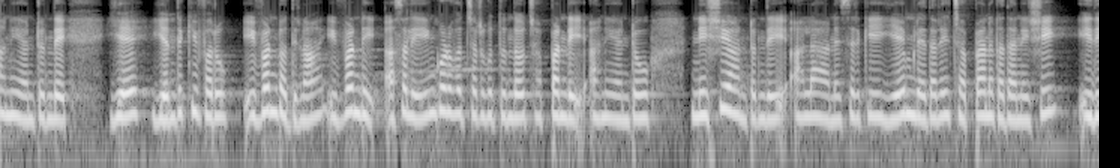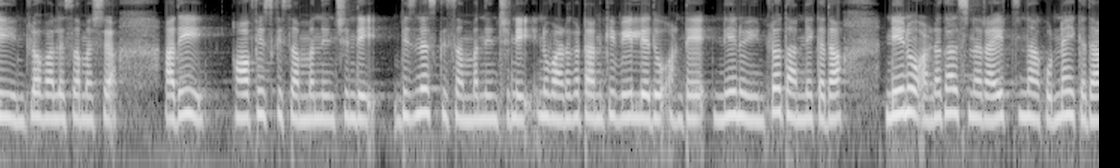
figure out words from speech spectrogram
అని అంటుంది. ఏ ఎందుకు ఇవ్వరు? ఇవ్వండి వదినా ఇవ్వండి. అసలు ఏం గొడవ జరుగుతుందో చెప్పండి అని అంటూ నిషి అంటుంది. అలా అనేసరికి ఏం లేదని చెప్పాను కదా నిషి? ఇది ఇంట్లో వాళ్ళ సమస్య. అది ఆఫీస్కి సంబంధించింది బిజినెస్కి సంబంధించింది నువ్వు అడగటానికి వీల్లేదు అంటే నేను ఇంట్లో దాన్నే కదా నేను అడగాల్సిన రైట్స్ నాకు ఉన్నాయి కదా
